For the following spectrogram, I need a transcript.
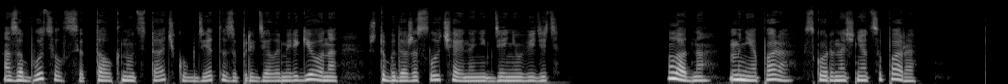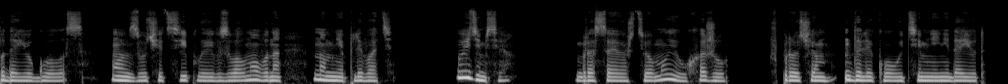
Озаботился толкнуть тачку где-то за пределами региона, чтобы даже случайно нигде не увидеть. «Ладно, мне пора. Скоро начнется пара». Подаю голос. Он звучит сипло и взволнованно, но мне плевать. «Увидимся». Бросаю Артему и ухожу. Впрочем, далеко уйти мне не дают.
